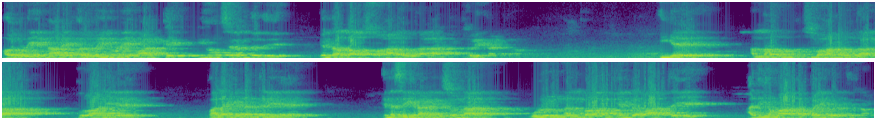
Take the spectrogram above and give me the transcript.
அவர்களுடைய நாளை மறுமையினுடைய வாழ்க்கை மிகவும் சிறந்தது என்று அல்லாஹ் சுபஹானவுத்தாலா சொல்லி காட்டுகிறான். இங்கே அல்லாஹ் சுபஹானவுத்தாலா குரானிலே பல இடங்களிலே என்ன செய்கிறான் என்று சொன்னால் உலுல் அல்பான் என்ற வார்த்தையை அதிகமாக பயன்படுத்துகிறான்.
